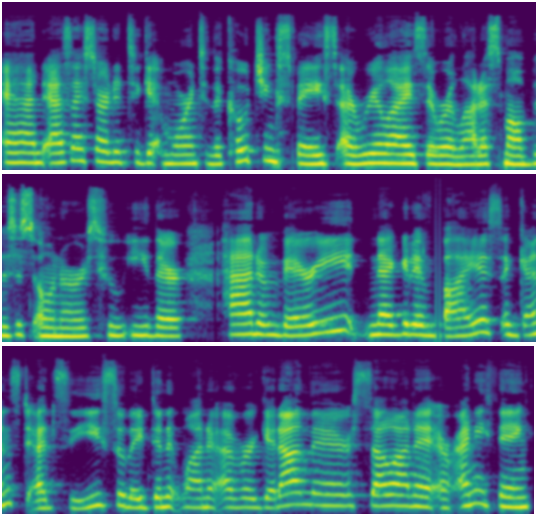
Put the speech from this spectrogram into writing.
And as I started to get more into the coaching space, I realized there were a lot of small business owners who either had a very negative bias against Etsy, so they didn't want to ever get on there, sell on it, or anything,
